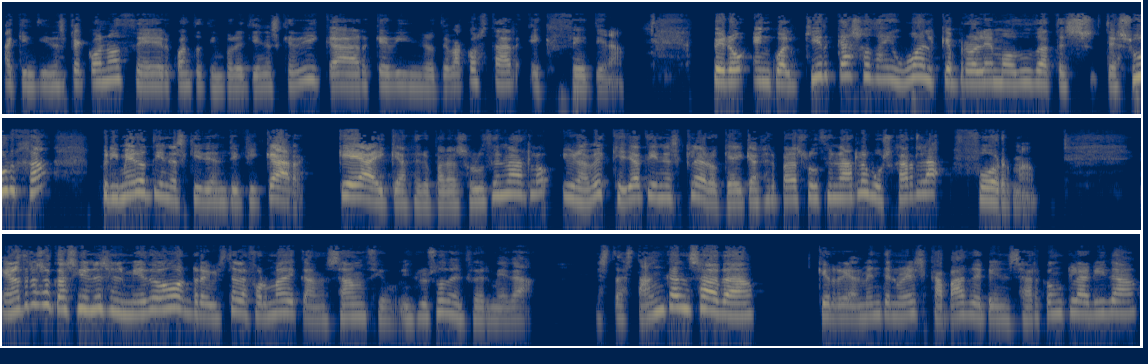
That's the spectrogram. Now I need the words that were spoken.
a quién tienes que conocer, cuánto tiempo le tienes que dedicar, qué dinero te va a costar, etcétera. Pero en cualquier caso, da igual qué problema o duda te, te surja, primero tienes que identificar qué hay que hacer para solucionarlo y una vez que ya tienes claro qué hay que hacer para solucionarlo, buscar la forma. En otras ocasiones el miedo reviste la forma de cansancio, incluso de enfermedad. Estás tan cansada que realmente no eres capaz de pensar con claridad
